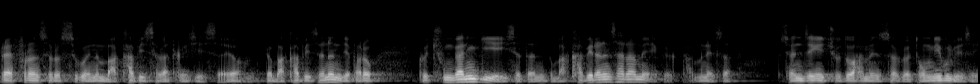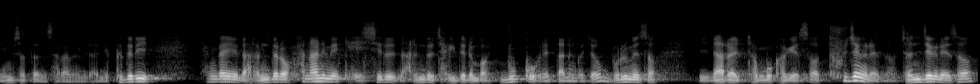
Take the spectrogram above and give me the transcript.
reference로 쓰고 있는 마카비서 같은 것이 있어요. 그 마카비서는 이제 바로 그 중간기에 있었던 그 마카비라는 사람의 그 가문에서 전쟁에 주도하면서 그 독립을 위해서 힘썼던 사람입니다. 근데 그들이 상당히 나름대로 하나님의 계시를 나름대로 자기들은 막 묻고 그랬다는 거죠. 물으면서 이 나라를 정복하기 위해서 투쟁을 해서 전쟁을 해서 어,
